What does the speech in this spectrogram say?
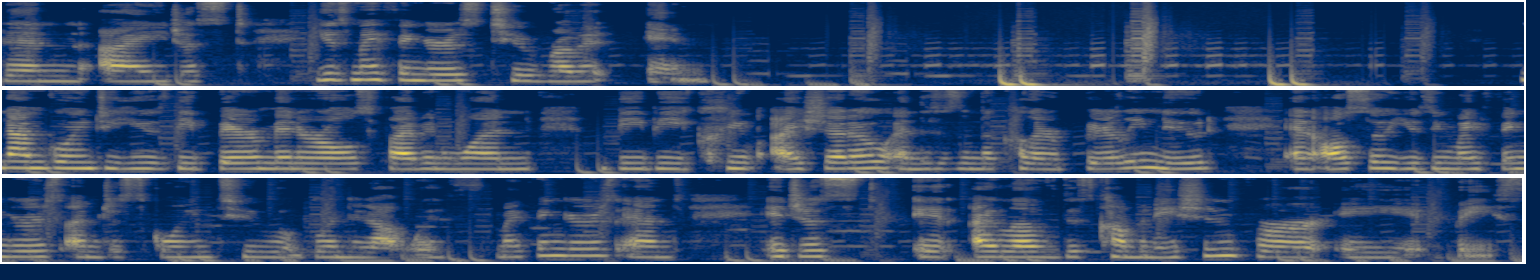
then I just use my fingers to rub it in. Now I'm going to use the Bare Minerals 5-in-1 BB Cream Eyeshadow and this is in the color Barely Nude and also using my fingers I'm just going to blend it out with my fingers and it just, it I love this combination for a base.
